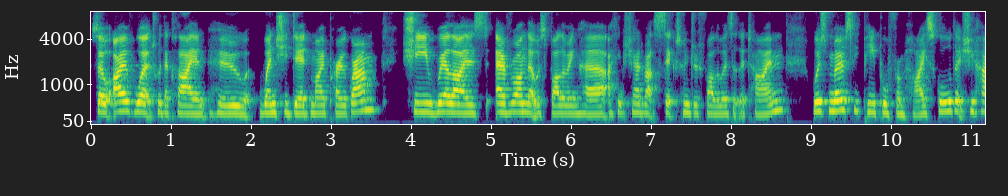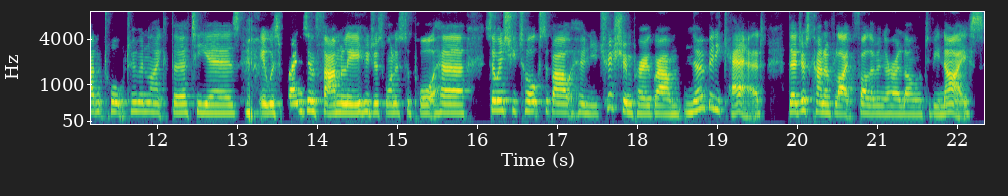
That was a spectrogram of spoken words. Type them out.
So I've worked with a client who, when she did my program, she realized everyone that was following her, I think she had about 600 followers at the time, was mostly people from high school that she hadn't talked to in like 30 years. it was friends and family who just want to support her. So when she talks about her nutrition program, nobody cared. They're just kind of like following her along to be nice.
